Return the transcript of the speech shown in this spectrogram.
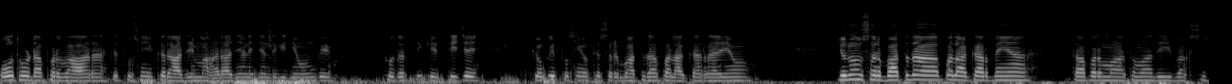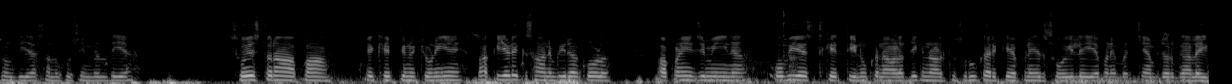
ਉਹ ਤੁਹਾਡਾ ਪਰਿਵਾਰ ਹੈ ਤੇ ਤੁਸੀਂ ਇੱਕ ਰਾਜੇ ਮਹਾਰਾਜੇ ਵਾਲੀ ਜ਼ਿੰਦਗੀ ਜਿਉਂਗੇ ਕੁਦਰਤੀ ਖੇਤੀ 'ਚ, ਕਿਉਂਕਿ ਤੁਸੀਂ ਉੱਥੇ ਸਰਬੱਤ ਦਾ ਭਲਾ ਕਰ ਰਹੇ ਹੋ। ਜਦੋਂ ਸਰਬੱਤ ਦਾ ਭਲਾ ਕਰਦੇ ਆ, ਤਾਂ ਪਰਮਾਤਮਾ ਦੀ ਬਖਸ਼ਿਸ਼ ਹੁੰਦੀ ਆ, ਸਾਨੂੰ ਖੁਸ਼ੀ ਮਿਲਦੀ ਆ। ਸੋ ਇਸ ਤਰ੍ਹਾਂ ਆਪਾਂ ਇਹ ਖੇਤੀ ਨੂੰ ਚੁਣੀਏ। ਬਾਕੀ ਜਿਹੜੇ ਕਿਸਾਨ ਵੀਰਾਂ ਕੋਲ ਆਪਣੀ ਜ਼ਮੀਨ ਆ, ਉਹ ਵੀ ਇਸ ਖੇਤੀ ਨੂੰ ਕਨਾਲ, ਅੱਧੀ ਕਨਾਲ ਤੋਂ ਸ਼ੁਰੂ ਕਰਕੇ ਆਪਣੇ ਰਸੋਈ ਲਈ, ਆਪਣੇ ਬੱਚਿਆਂ, ਬਜ਼ੁਰਗਾਂ ਲਈ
